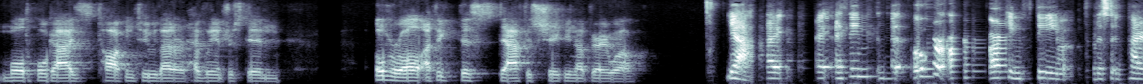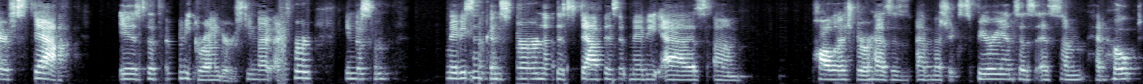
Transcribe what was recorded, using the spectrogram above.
multiple guys talking to that are heavily interested. And overall, I think this staff is shaping up very well. Yeah, I, I think the overarching theme for this entire staff is to be grinders. You know, I've heard, you know, some maybe some concern that this staff isn't maybe as um, polished or has as, as much experience as, as some had hoped.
